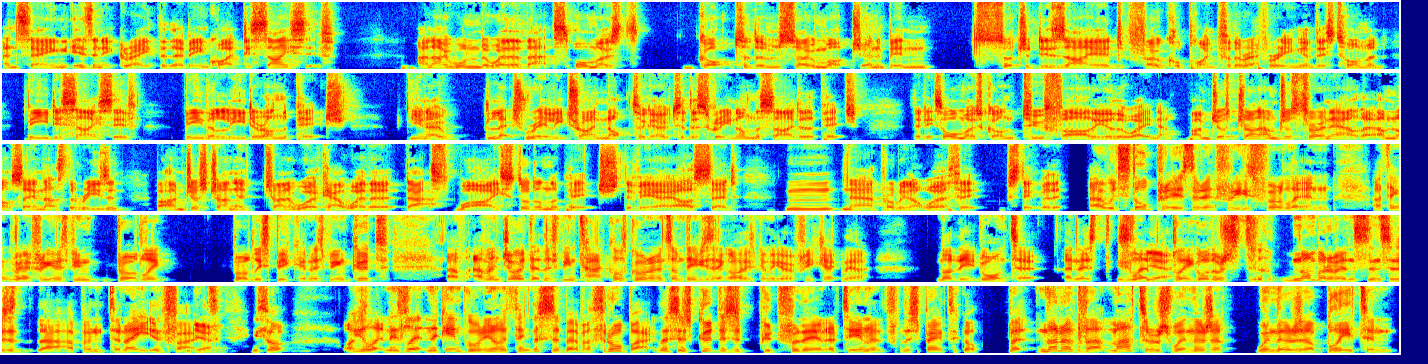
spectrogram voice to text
and saying, isn't it great that they're being quite decisive? And I wonder whether that's almost got to them so much and been such a desired focal point for the refereeing of this tournament. Be decisive, be the leader on the pitch. You know, let's really try not to go to the screen on the side of the pitch that it's almost gone too far the other way now. I'm just trying. I'm just throwing it out there. I'm not saying that's the reason, but I'm just trying to trying to work out whether that's why stood on the pitch. The VAR said, mm, "Nah, probably not worth it. Stick with it." I would still praise the referees for letting. I think the refereeing has been broadly. Broadly speaking, has been good. I've, I've enjoyed that. There's been tackles going on, sometimes you think, "Oh, he's going to give a free kick there." Not that you'd want it, and it's he's let yeah. the play go. There was a number of instances that happened tonight. In fact, yeah. you thought, oh, letting he's letting the game go. And, you know, I think this is a bit of a throwback. This is good. This is good for the entertainment, for the spectacle. But none of that matters when there's a when there's a blatant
